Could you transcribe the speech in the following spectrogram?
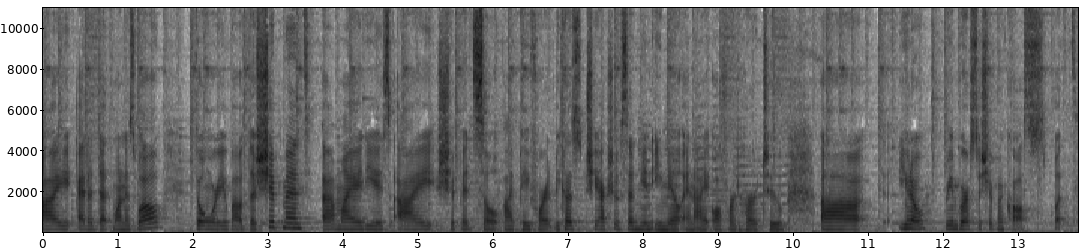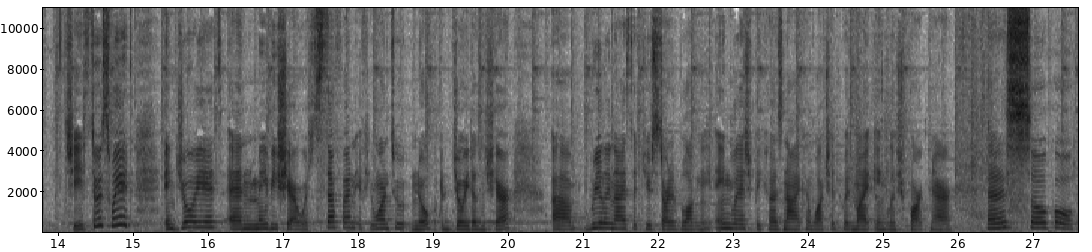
I added that one as well. Don't worry about the shipment. Uh, my idea is I ship it, so I pay for it because she actually sent me an email and I offered her to, uh, you know, reimburse the shipment costs, but she's too sweet. Enjoy it and maybe share with Stephan if you want to. Nope, Joey doesn't share. Um, really nice that you started vlogging in English because now I can watch it with my English partner. That is so cool.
